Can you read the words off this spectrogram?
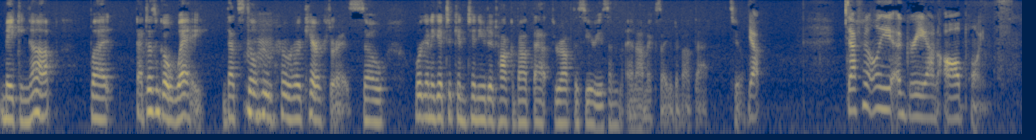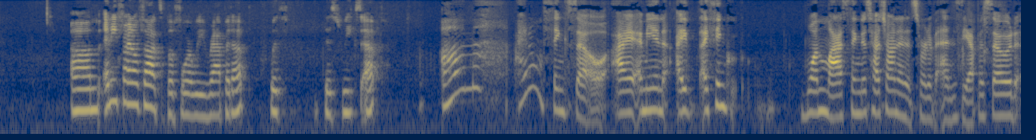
making up, but that doesn't go away. That's still who, who her character is. So we're going to get to continue to talk about that throughout the series, and, and I'm excited about that too. Yep. Definitely agree on all points. Um, any final thoughts before we wrap it up with this week's ep? Um, I don't think so. I I mean, I I think one last thing to touch on and it sort of ends the episode.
